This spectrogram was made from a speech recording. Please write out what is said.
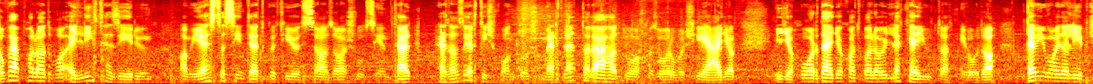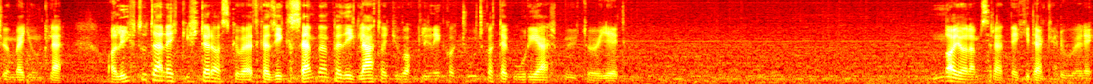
Tovább haladva egy lifthez érünk, ami ezt a szintet köti össze az alsó szinttel. Ez azért is fontos, mert lent találhatóak az orvosi ágyak, így a hordágyakat valahogy le kell jutatni oda, de mi majd a lépcsőn megyünk le. A lift után egy kis terasz következik, szemben pedig láthatjuk a klinika csúcskategóriás műtőjét. Nagyon nem szeretnék ide kerülni.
